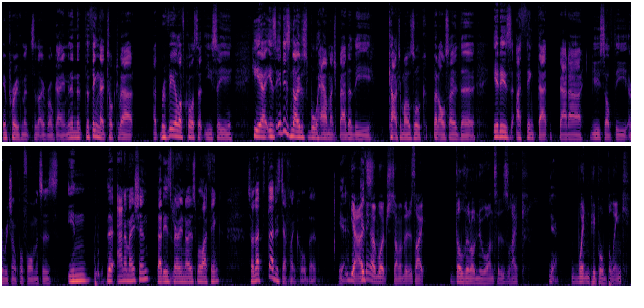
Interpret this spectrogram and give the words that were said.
improvements to the overall game. And then the, the thing they talked about at reveal, of course, that you see here is it is noticeable how much better the character models look, but also the it is I think that better use of the original performances in the animation that is very noticeable. I think so. That that is definitely cool. But yeah, Yeah, I think I watched some of it. It's like the little nuances, like yeah. when people blink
